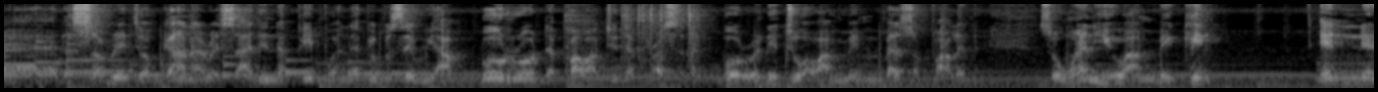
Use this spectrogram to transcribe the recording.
uh, the sovereignty of Ghana resides in the people, and the people say we have borrowed the power to the president, borrowed it to our members of parliament. So when you are making any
